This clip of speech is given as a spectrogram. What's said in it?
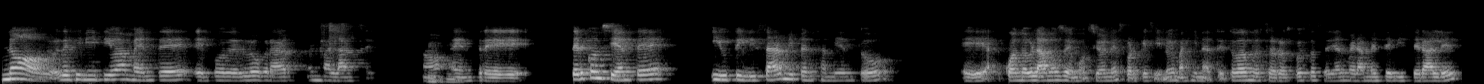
No, definitivamente el poder lograr un balance ¿no? entre ser consciente y utilizar mi pensamiento eh, cuando hablamos de emociones, porque si no, imagínate, todas nuestras respuestas serían meramente viscerales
